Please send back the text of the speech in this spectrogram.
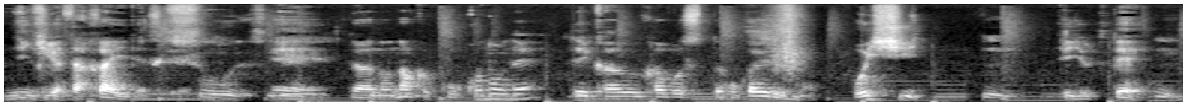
人気が高いですけれども、そうですね。ええあの、なんかここのね、で買うカボスって他よりも美味しいっうん。て言って、うん。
